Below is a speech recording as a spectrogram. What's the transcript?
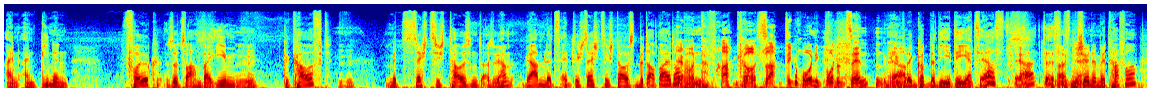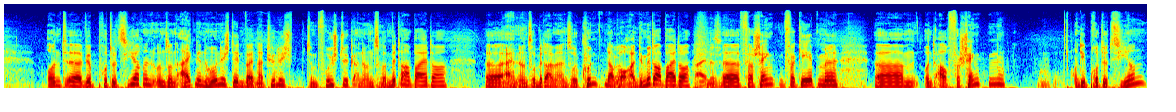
ein, ein Bienenvolk sozusagen bei ihm gekauft mit 60.000, also wir haben, wir haben letztendlich 60.000 Mitarbeiter. Ja, wunderbar, großartig. Honigproduzenten. Im Ja. Übrigen kommt mir die Idee jetzt erst. Ja, das ist Okay. eine schöne Metapher. Und äh, wir produzieren unseren eigenen Honig, den wir natürlich zum Frühstück an unsere Mitarbeiter, äh, an unsere an unsere Kunden, aber auch an die Mitarbeiter äh, verschenken, vergeben ähm, und auch verschenken. Und die produzieren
